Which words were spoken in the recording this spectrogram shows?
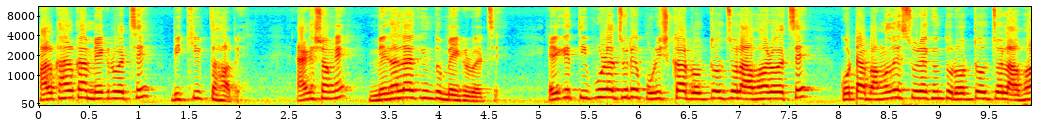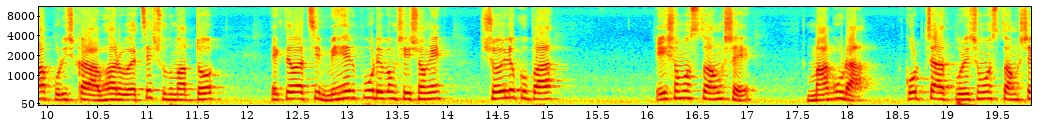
হালকা হালকা মেঘ রয়েছে বিক্ষিপ্তভাবে। একই সঙ্গে মেঘালয়ে কিন্তু মেঘ রয়েছে। এদিকে ত্রিপুরা জুড়ে পরিষ্কার রৌদ্রোজ্জ্বল আবহাওয়া রয়েছে। গোটা বাংলাদেশ জুড়ে কিন্তু রৌদ্রোজ্জ্বল আবহাওয়া, পরিষ্কার আবহাওয়া রয়েছে। শুধুমাত্র দেখতে পাচ্ছি মেহেরপুর এবং সেই সঙ্গে শৈলকুপা, এই সমস্ত অংশে মাগুরা কোটচাঁদপুর এই সমস্ত অংশে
